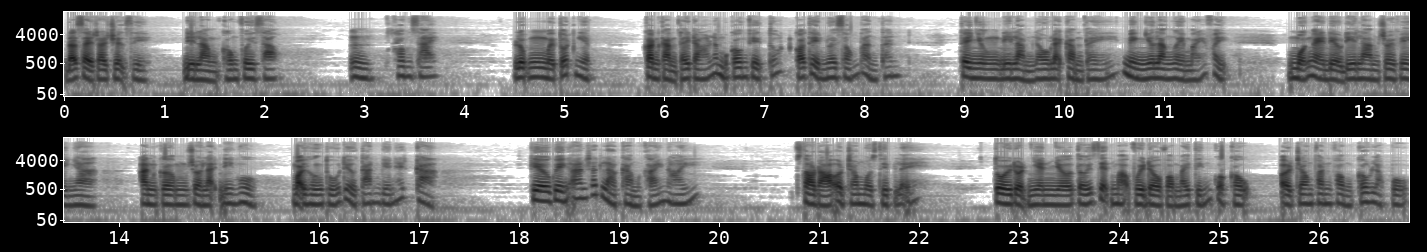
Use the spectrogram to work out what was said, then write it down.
Đã xảy ra chuyện gì? Đi làm không vui sao? Ừ, không sai. Lúc mới tốt nghiệp, còn cảm thấy đó là một công việc tốt có thể nuôi sống bản thân. Thế nhưng đi làm lâu lại cảm thấy mình như là người máy vậy. Mỗi ngày đều đi làm rồi về nhà, ăn cơm rồi lại đi ngủ. Mọi hứng thú đều tan biến hết cả. Kiều Quỳnh An rất là cảm khái nói. Sau đó ở trong một dịp lễ, tôi đột nhiên nhớ tới diện mạo vùi đầu vào máy tính của cậu ở trong văn phòng câu lạc bộ.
